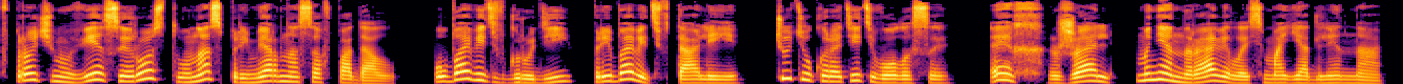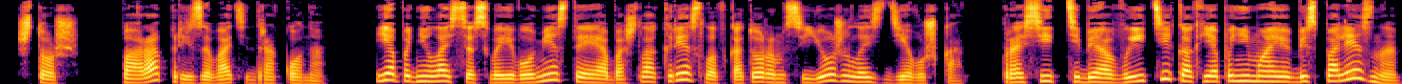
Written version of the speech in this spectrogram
Впрочем, вес и рост у нас примерно совпадал. Убавить в груди, прибавить в талии, чуть укоротить волосы. Эх, жаль, мне нравилась моя длина. Что ж, пора призывать дракона. Я поднялась со своего места и обошла кресло, в котором съежилась девушка. Просить тебя выйти, как я понимаю, бесполезно?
